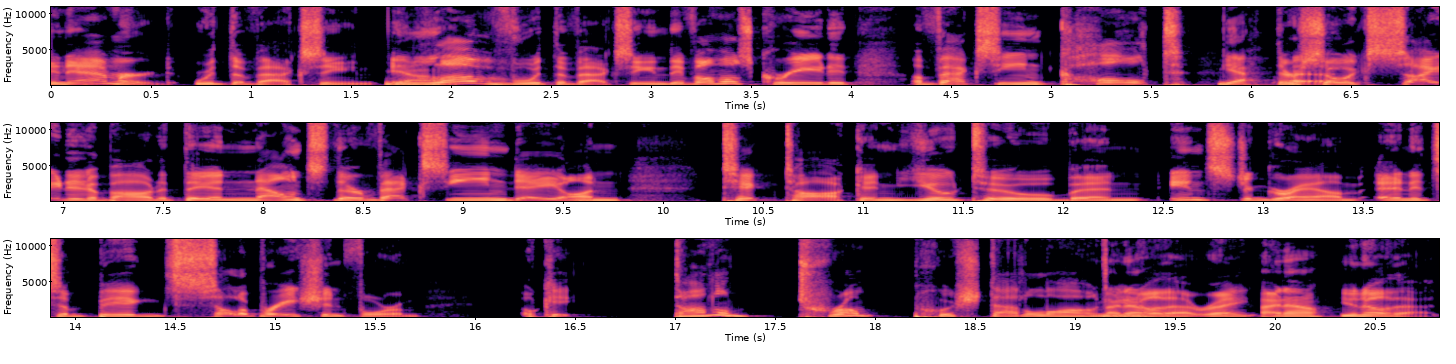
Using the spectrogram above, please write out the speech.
enamored with the vaccine, Yeah. in love with the vaccine? They've almost created a vaccine cult. Yeah. They're Uh, so excited about it. They announced their vaccine day on TikTok and YouTube and Instagram, and it's a big celebration for them. Okay, Donald Trump pushed that along. I You know. know that, right? I know. You know that.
